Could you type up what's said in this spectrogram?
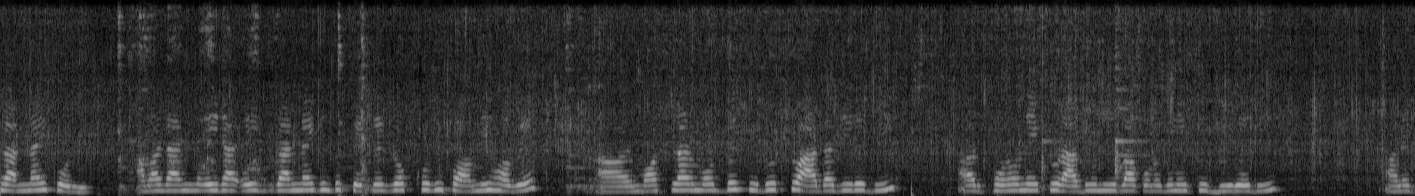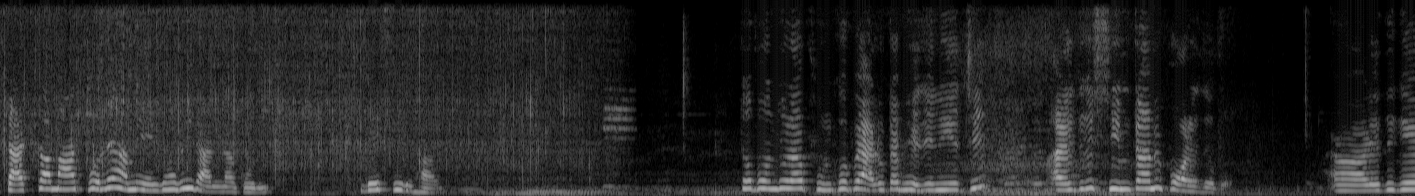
রান্নাই করি। আমার রান্না এই এই রান্নায় কিন্তু পেটের রোগ খুবই কমই হবে। আর মশলার মধ্যে শুধু একটু আদা জিরে দিই, আর ফোড়নে একটু রাঁধুনি বা কোনো দিন একটু জিরে দিই। মানে টাটকা মাছ হলে আমি এইভাবেই রান্না করি, বেশিরভাগ। তো বন্ধুরা, ফুলকপি আলুটা ভেজে নিয়েছি, আর এদিকে সিমটা আমি পরে দেব। আর এদিকে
